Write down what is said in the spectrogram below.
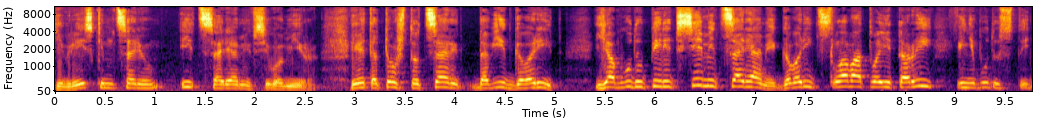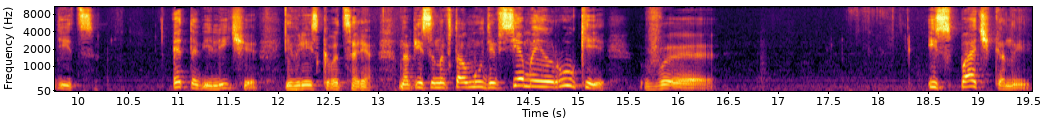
еврейским царем и царями всего мира. И это то, что царь Давид говорит. Я буду перед всеми царями говорить слова твоей Тары и не буду стыдиться. Это величие еврейского царя. Написано в Талмуде, все мои руки в... испачканы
